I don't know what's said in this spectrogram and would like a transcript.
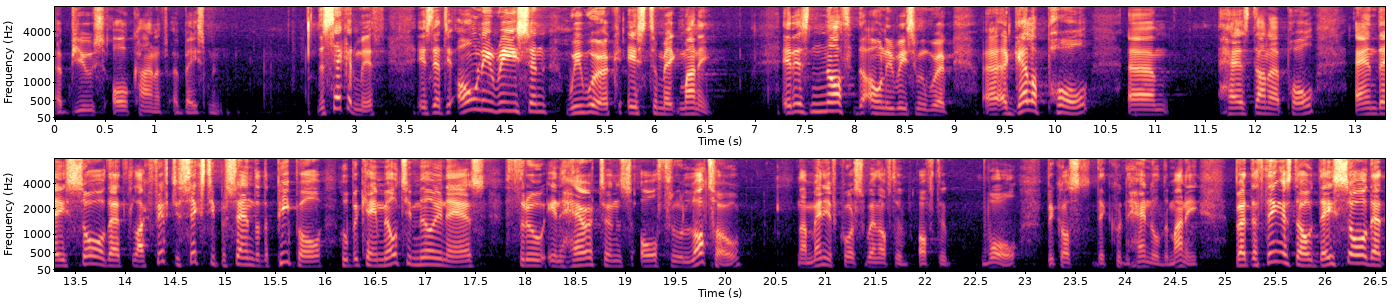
abuse, all kind of abasement. The second myth is that the only reason we work is to make money. It is not the only reason we work. Uh, a Gallup poll um, has done a poll and they saw that like 50 60% of the people who became multimillionaires through inheritance or through lotto now many of course went off the off the wall because they couldn't handle the money. But the thing is though they saw that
